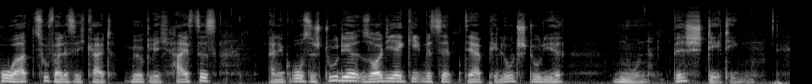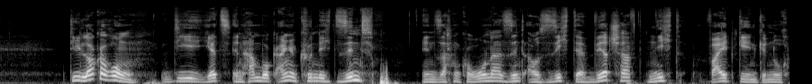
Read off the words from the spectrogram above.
hoher Zuverlässigkeit möglich, heißt es. Eine große Studie soll die Ergebnisse der Pilotstudie nun bestätigen. Die Lockerungen, die jetzt in Hamburg angekündigt sind in Sachen Corona, sind aus Sicht der Wirtschaft nicht weitgehend genug.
